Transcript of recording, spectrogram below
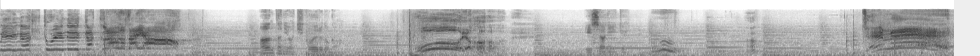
鳴が聞こえねえか？クラウドさんよ！あんたには聞こえるのか？おおよ医者に行け。てめえ！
